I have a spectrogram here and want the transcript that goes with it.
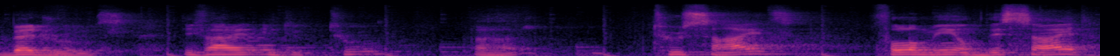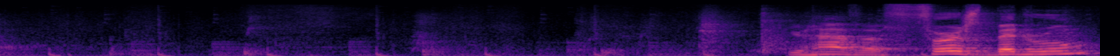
bedrooms divided into two, uh, two sides. Follow me on this side. You have a first bedroom.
